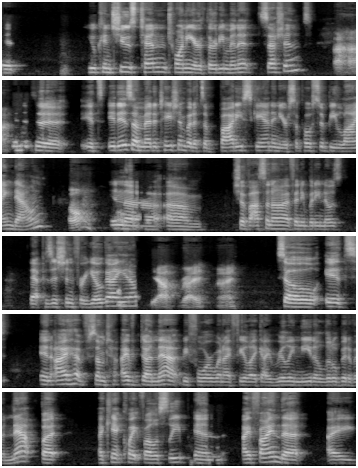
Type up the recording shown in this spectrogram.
it you can choose 10, 20 or 30 minute sessions. uh-huh. And it's a it's it is a meditation, but it's a body scan and you're supposed to be lying down oh in the um Shavasana, if anybody knows that position for yoga, you know. yeah right right So it's and I have some I've done that before when I feel like I really need a little bit of a nap, but I can't quite fall asleep. And I find that I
